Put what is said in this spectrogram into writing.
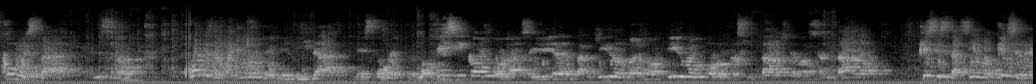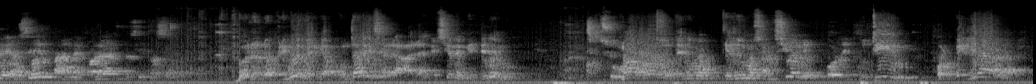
¿Cómo está? ¿Cuál es la mayor debilidad en este momento? ¿Lo físico, por la seguridad del partido, lo emotivo, por los resultados que nos han dado? ¿Qué se está haciendo? ¿Qué se debe hacer para mejorar esta situación? Bueno, lo primero que hay que apuntar es a, la, a las lesiones que tenemos. Sumado a eso, tenemos, tenemos sanciones por discutir, por pelear.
